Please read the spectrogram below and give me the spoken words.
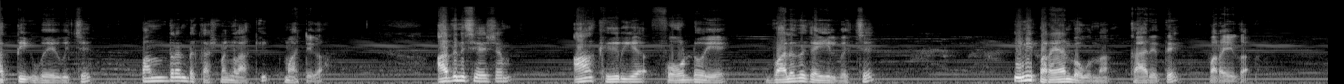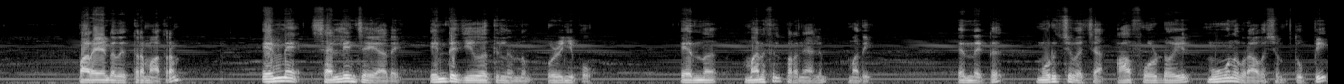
കത്തി ഉപയോഗിച്ച് പന്ത്രണ്ട് കഷ്ണങ്ങളാക്കി മാറ്റുക. അതിനുശേഷം ആ കീറിയ ഫോട്ടോയെ വലത് കൈയിൽ വെച്ച് ഇനി പറയാൻ പോകുന്ന കാര്യത്തെ പറയുക. പറയേണ്ടത് ഇത്രമാത്രം എന്നെ ശല്യം ചെയ്യാതെ എന്റെ ജീവിതത്തിൽ നിന്നും ഒഴിഞ്ഞുപോ എന്ന് മനസ്സിൽ പറഞ്ഞാലും മതി. എന്നിട്ട് മുറിച്ചു വെച്ച ആ ഫോട്ടോയിൽ മൂന്ന് പ്രാവശ്യം തുപ്പി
